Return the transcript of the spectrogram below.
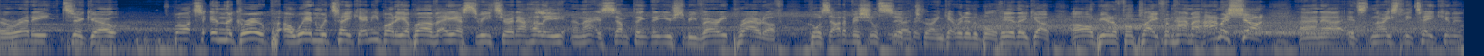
are ready to go. Spot in the group. A win would take anybody above AS Vita and Ahali, and that is something that you should be very proud of. Of course, artificial surf. Try and get rid of the ball. Here they go. Oh, beautiful play from Hammer. Hammer shot, and uh, it's nicely taken.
